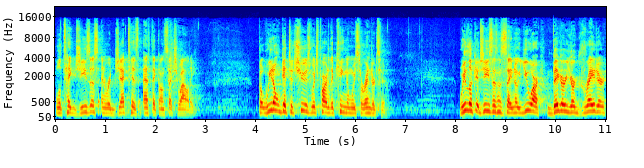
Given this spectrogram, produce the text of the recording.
will take Jesus and reject his ethic on sexuality. But we don't get to choose which part of the kingdom we surrender to. We look at Jesus and say, No, you are bigger, you're greater,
